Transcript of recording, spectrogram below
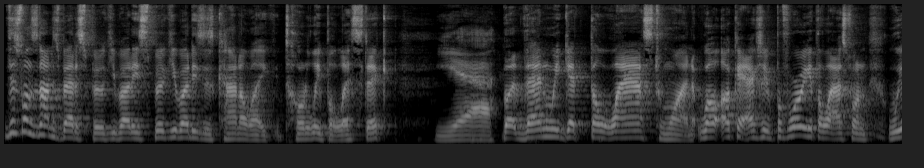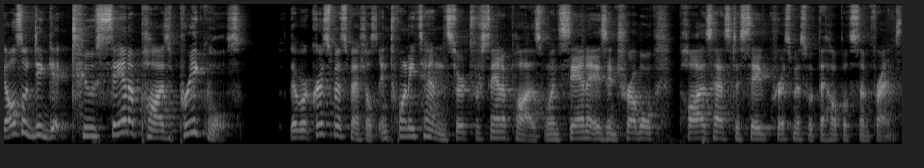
This one's not as bad as Spooky Buddies. Spooky Buddies is kind of like totally ballistic. Yeah. But then we get the last one. Well, okay, actually, before we get the last one, we also did get two Santa Paws prequels. There were Christmas specials in 2010, The Search for Santa Paws. When Santa is in trouble, Paws has to save Christmas with the help of some friends.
